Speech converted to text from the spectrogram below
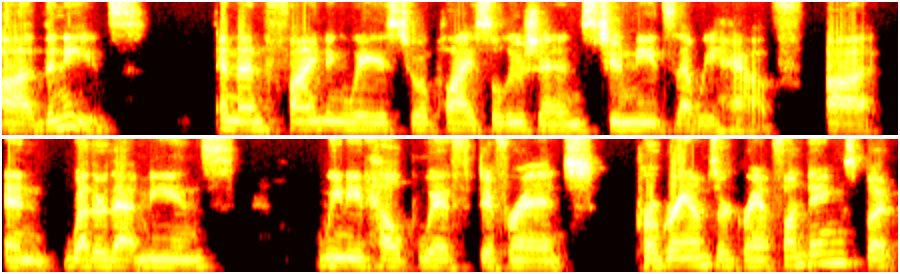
uh, the needs and then finding ways to apply solutions to needs that we have. Uh, and whether that means we need help with different programs or grant fundings, but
